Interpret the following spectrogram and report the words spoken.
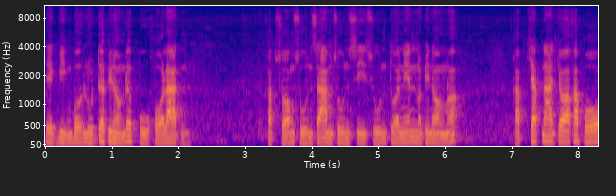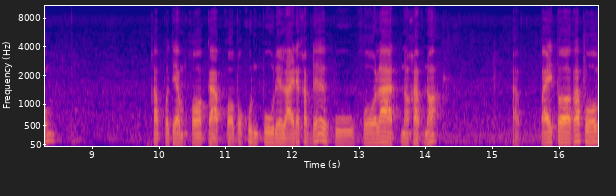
เด็กวิ่งโบหลุดเด้อพี่น้องเด้อปู่โคราชครับสองศูนย์สามศูนย์สี่ศูนย์ตัวเน้นเนาะพี่น้องเนาะครับแคปหน้าจอครับผมครับพอเตรียมขอกราบขอบพระคุณปู่หลายๆนะครับ เด้อปู่โคราชเนาะครับเนาะครับไปต่อครับผม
